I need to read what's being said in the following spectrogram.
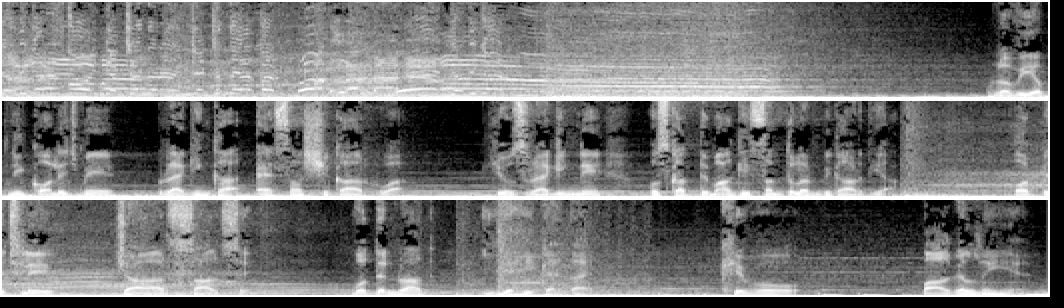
जल्दी कर इसको। इंजेक्शन दे इंजेक्शन तैयार कर। जल्दी कर। रवि अपनी कॉलेज में रैगिंग का ऐसा शिकार हुआ। कि उस रैगिंग ने उसका दिमागी संतुलन बिगाड़ दिया। और पिछले चार साल से वो दिन रात यही कहता है कि वो पागल नहीं है।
